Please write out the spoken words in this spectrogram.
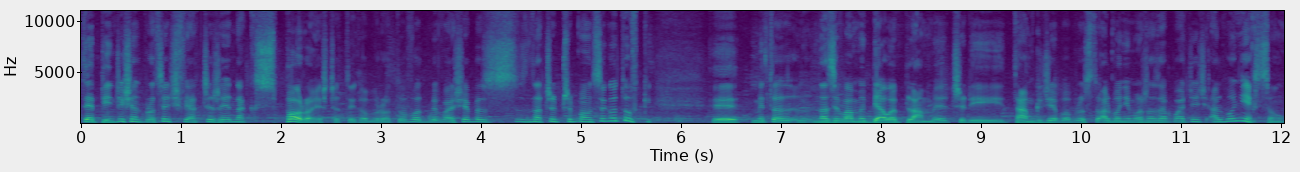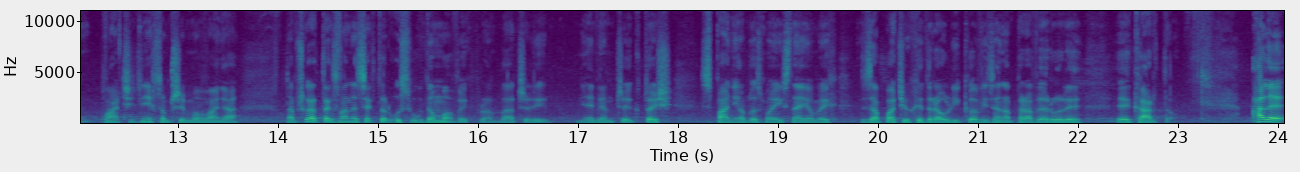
te 50% świadczy, że jednak sporo jeszcze tych obrotów odbywa się bez, znaczy przy pomocy gotówki. Y, my to nazywamy białe plamy, czyli tam, gdzie po prostu albo nie można zapłacić, albo nie chcą płacić, nie chcą przyjmowania. Na przykład tak zwany sektor usług domowych, prawda? Czyli nie wiem, czy ktoś z Pani albo z moich znajomych zapłacił hydraulikowi za naprawę rury y, kartą. Ale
